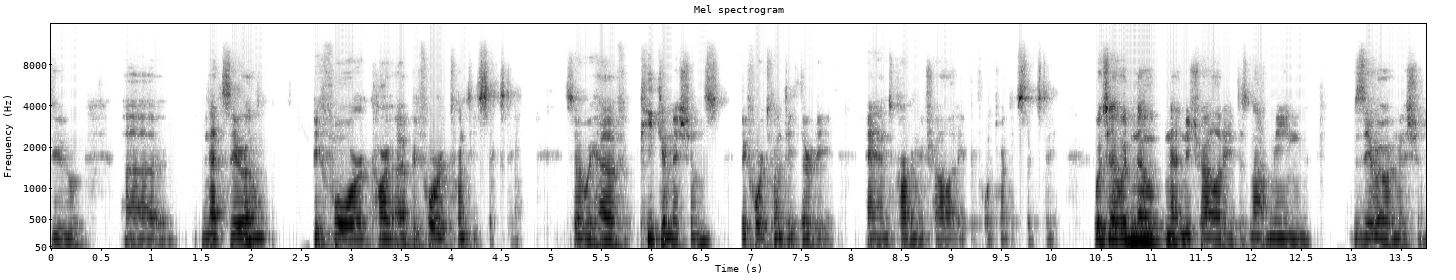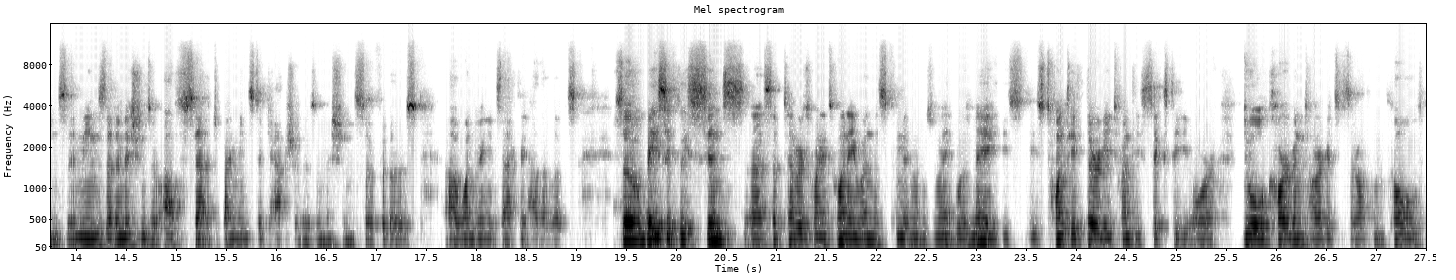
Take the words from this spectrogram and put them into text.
to uh, net zero before car, uh, before 2060. So we have peak emissions before 2030 and carbon neutrality before 2060. Which I would note, net neutrality does not mean zero emissions. It means that emissions are offset by means to capture those emissions. So for those uh, wondering exactly how that looks. So basically, since uh, September 2020, when this commitment was made, was made these, these 2030, 2060, or dual carbon targets, as they're often called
